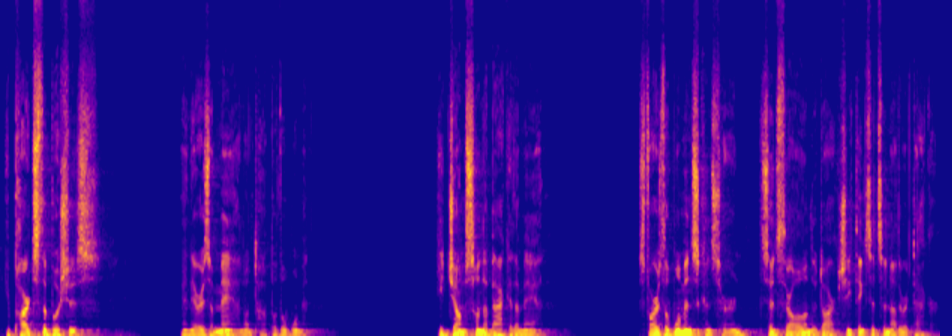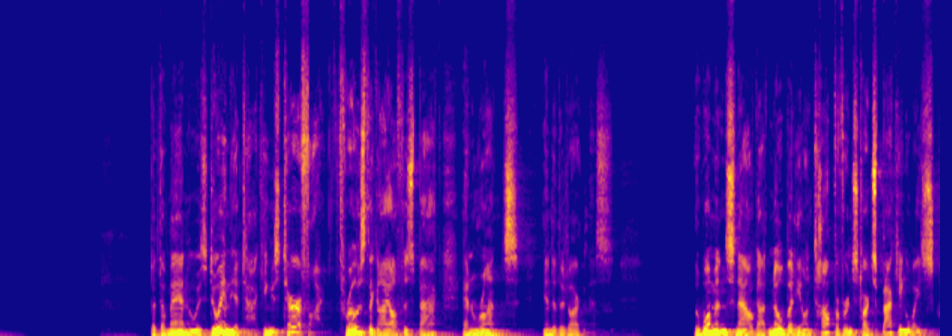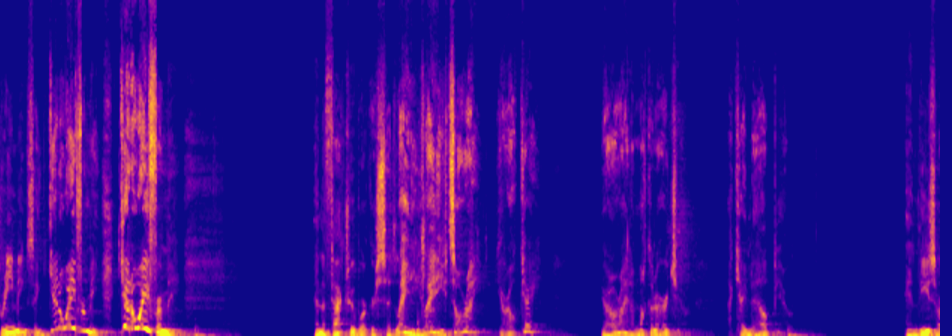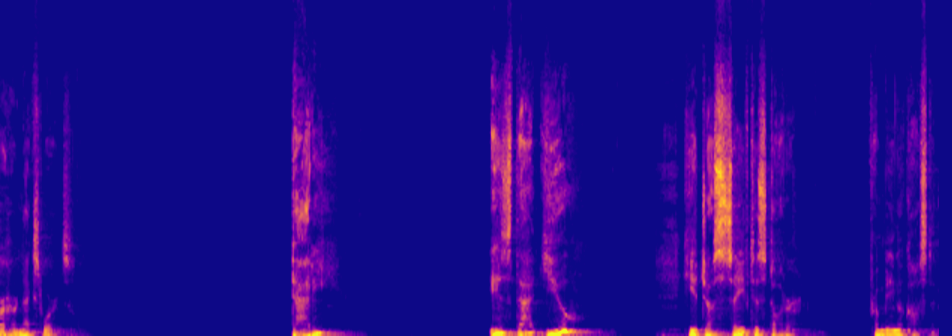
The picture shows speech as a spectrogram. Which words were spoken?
He parts the bushes, and there is a man on top of a woman. He jumps on the back of the man. As far as the woman's concerned, since they're all in the dark, she thinks it's another attacker. But the man who is doing the attacking is terrified, throws the guy off his back, and runs into the darkness. The woman's now got nobody on top of her and starts backing away, screaming, saying, Get away from me! Get away from me! And the factory worker said, Lady, lady, it's all right. You're okay. You're all right. I'm not going to hurt you. I came to help you. And these are her next words Daddy, is that you? He had just saved his daughter from being accosted.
